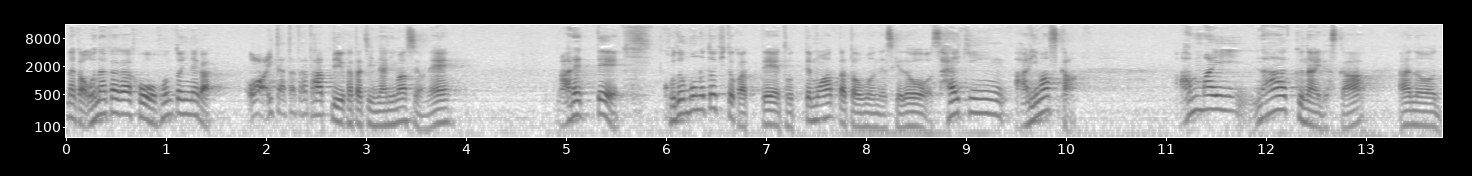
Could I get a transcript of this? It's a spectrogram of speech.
なんかお腹がこう本当になんかおいたたたたっていう形になりますよね。あれって子供の時とかってとってもあったと思うんですけど最近ありますか？あんまりなくないですか？あの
